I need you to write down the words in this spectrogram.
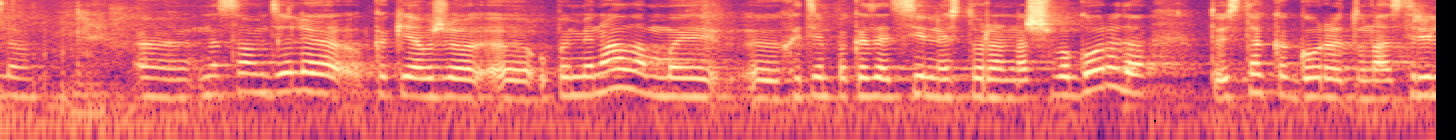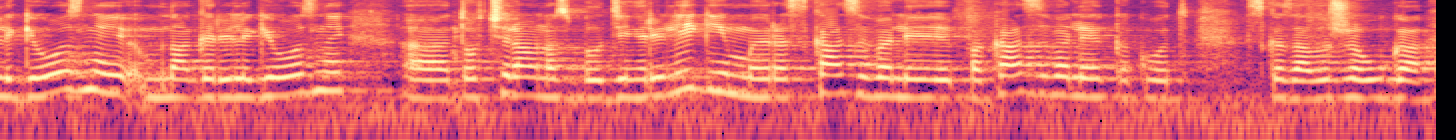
Да. Э, На самом деле, как я уже э, упоминала, мы э, хотим показать сильные стороны нашего города. То есть так как город у нас религиозный, многорелигиозный, то вчера у нас был день религии, мы рассказывали, показывали, как вот сказал уже Уга,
